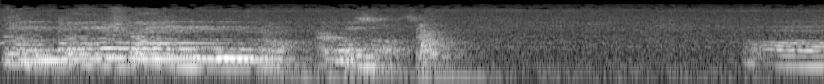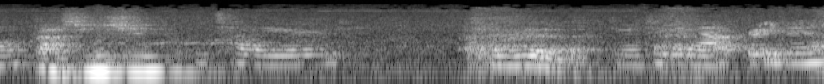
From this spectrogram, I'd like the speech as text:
咚咚咚咚。Oh, 大猩猩。tired. 太热了。Do you want to take a nap right now?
